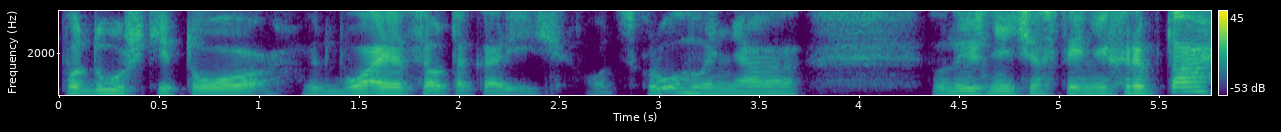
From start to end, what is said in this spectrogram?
подушки, то відбувається отака річ. От скруглення в нижній частині хребта,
